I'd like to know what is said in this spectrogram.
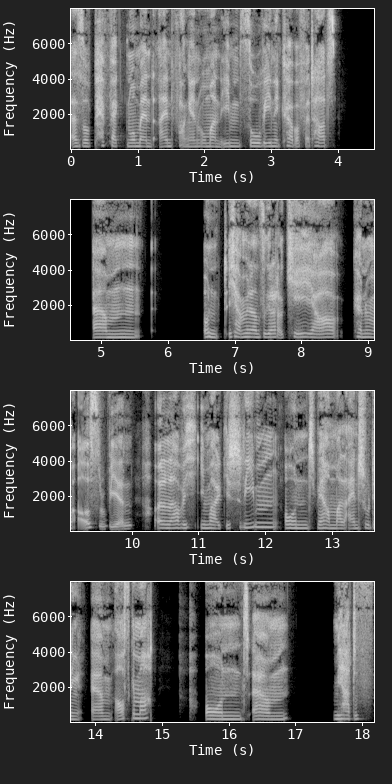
also perfekten Moment einfangen, wo man eben so wenig Körperfett hat. Ähm, und ich habe mir dann so gedacht, okay, ja, können wir mal ausprobieren. Und dann habe ich ihm halt geschrieben und wir haben mal ein Shooting ähm, ausgemacht. Und ähm, mir hat es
